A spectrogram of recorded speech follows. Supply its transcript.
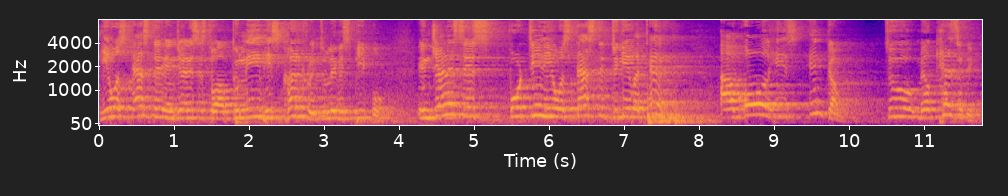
he was tested in Genesis 12 to leave his country, to leave his people. In Genesis 14, he was tested to give a tenth of all his income to Melchizedek.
